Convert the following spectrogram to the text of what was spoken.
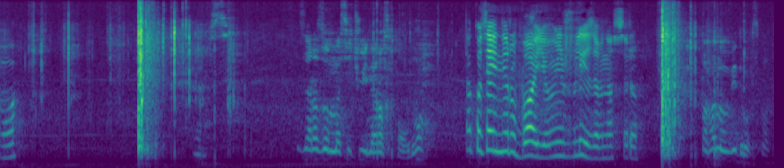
О, Заразом насічу і на розпал, да? так оце й не рубай його, він ж влізе в нас сиро. Погано в відро складати.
